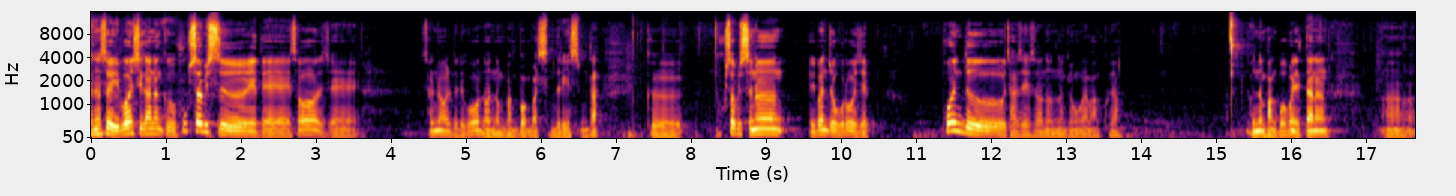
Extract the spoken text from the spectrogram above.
안녕하세요. 이번 시간은 그 훅 서비스에 대해서 이제 설명을 드리고 넣는 방법 말씀드리겠습니다. 그 훅 서비스는 일반적으로 이제 포인트 자세에서 넣는 경우가 많고요. 넣는 방법은 일단은 어,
